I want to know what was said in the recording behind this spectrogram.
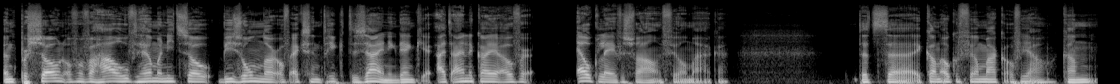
een persoon of een verhaal hoeft helemaal niet zo bijzonder of excentriek te zijn. Ik denk, uiteindelijk kan je over elk levensverhaal een film maken. Dat, uh, ik kan ook een film maken over jou. Kan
